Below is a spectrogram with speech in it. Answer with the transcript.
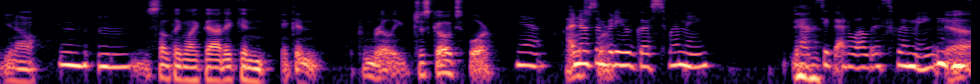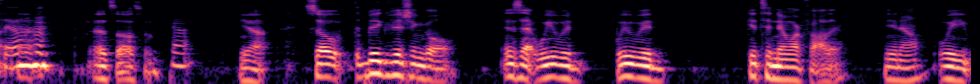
you know Mm-mm. something like that. It can it can, can really just go explore. Yeah, Go I know explore. somebody who goes swimming. Talks to God while they're swimming. Yeah, so. yeah. That's awesome. Yeah. Yeah. So the big vision goal is that we would we would get to know our Father. You know, we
